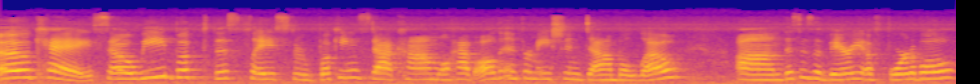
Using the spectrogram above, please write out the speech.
Okay, so we booked this place through bookings.com. We'll have all the information down below. Um, this is a very affordable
